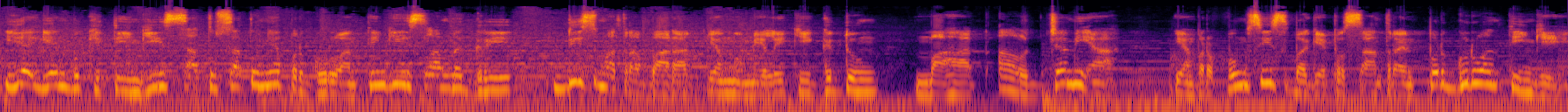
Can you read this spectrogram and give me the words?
IAIN Bukit Tinggi satu-satunya perguruan tinggi Islam negeri di Sumatera Barat yang memiliki gedung Mahat Al-Jamiah yang berfungsi sebagai pesantren perguruan tinggi.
